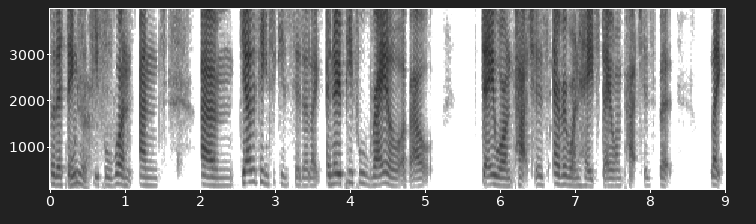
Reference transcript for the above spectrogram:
for the things oh, yes. that people want and um, the other thing to consider like i know people rail about day one patches everyone hates day one patches but like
